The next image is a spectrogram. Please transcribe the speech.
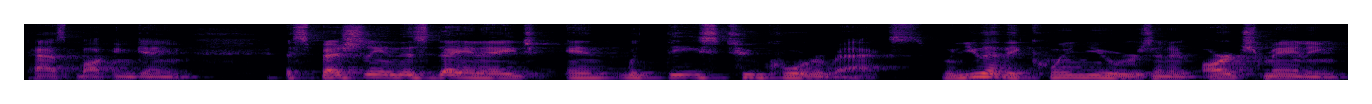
pass blocking game, especially in this day and age. And with these two quarterbacks, when you have a Quinn Ewers and an Arch Manning,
